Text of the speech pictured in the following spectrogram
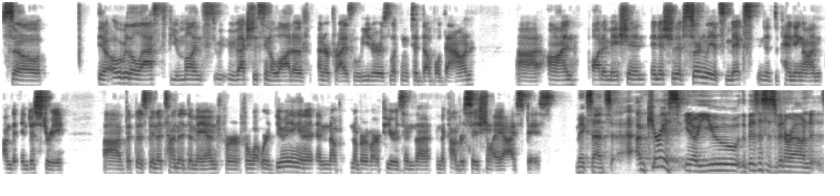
So you know, over the last few months, we've actually seen a lot of enterprise leaders looking to double down uh, on automation initiatives. Certainly, it's mixed, you know, depending on on the industry. Uh, but there's been a ton of demand for for what we're doing, and a, and a number of our peers in the in the conversational AI space. Makes sense. I'm curious. You know, you the business has been around.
